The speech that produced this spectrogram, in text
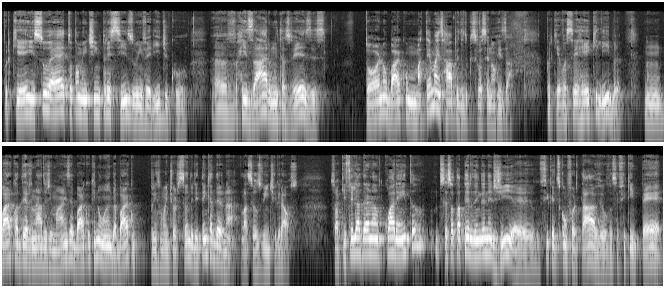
porque isso é totalmente impreciso, inverídico. Uh, risar muitas vezes torna o barco até mais rápido do que se você não risar porque você reequilibra. Num barco adernado demais é barco que não anda. Barco, principalmente orçando, ele tem que adernar lá seus 20 graus. Só que se ele aderna 40, você só está perdendo energia, é, fica desconfortável, você fica em pé,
